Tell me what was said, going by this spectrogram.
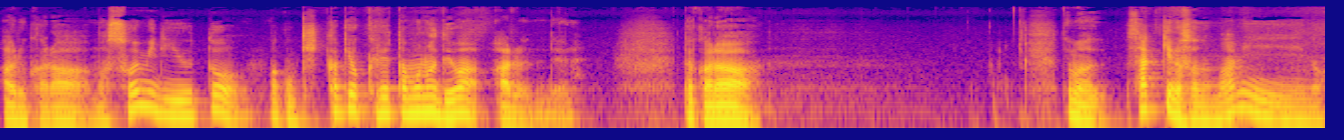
あるから、まあ、そういう意味で言うと、まあ、こうきっかけをくれたものではあるんだよね。だからでもさっきのそのマミーの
